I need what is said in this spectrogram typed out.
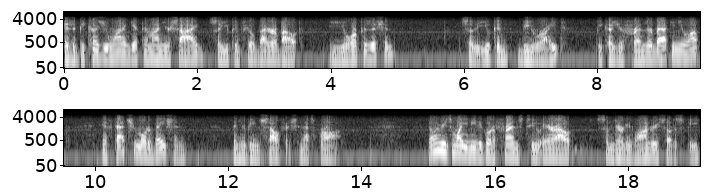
Is it because you want to get them on your side so you can feel better about your position, so that you can be right because your friends are backing you up? If that's your motivation, then you're being selfish, and that's wrong. The only reason why you need to go to friends to air out some dirty laundry, so to speak,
